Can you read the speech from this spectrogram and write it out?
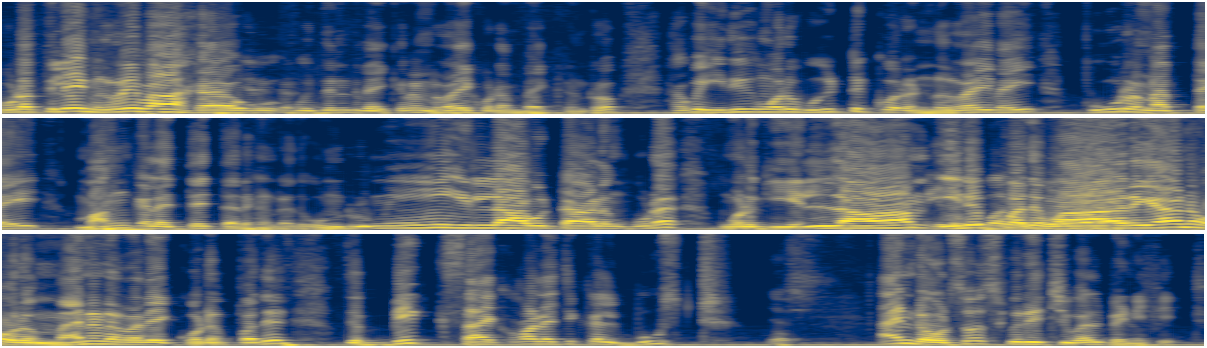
குடத்திலே நிறைவாக உதிர்ந்து வைக்கிற நிறை குடம் வைக்கின்றோம். ஆகவே இது ஒரு வீட்டுக்கு ஒரு நிறைவை பூரணத்தை மங்களத்தை தருகின்றது. ஒன்றுமே இல்லாவிட்டாலும் கூட உங்களுக்கு எல்லாம் இருப்பது. மாதிரியான ஒரு மன நிறைவை கொடுப்பது the big psychological boost and also spiritual benefit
